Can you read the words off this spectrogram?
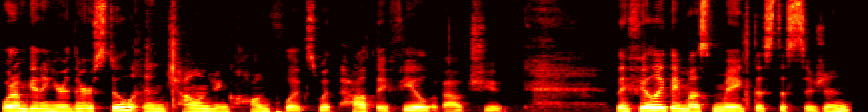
what I'm getting here, they're still in challenging conflicts with how they feel about you. They feel like they must make this decision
